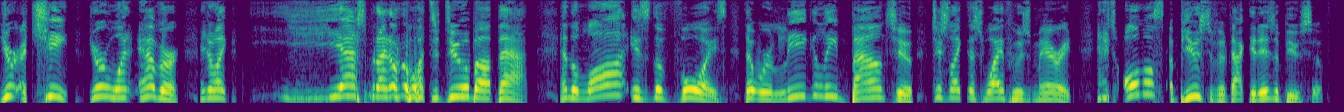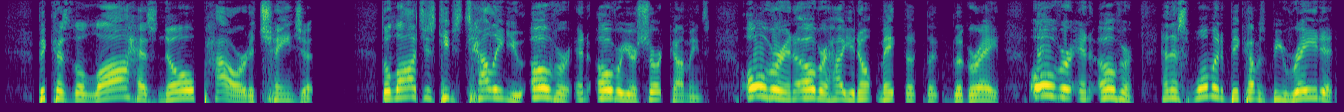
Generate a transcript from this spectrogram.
You're a cheat. You're whatever. And you're like, yes, but I don't know what to do about that. And the law is the voice that we're legally bound to, just like this wife who's married. And it's almost abusive. In fact, it is abusive because the law has no power to change it. The law just keeps telling you over and over your shortcomings, over and over how you don't make the, the, the grade, over and over. And this woman becomes berated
